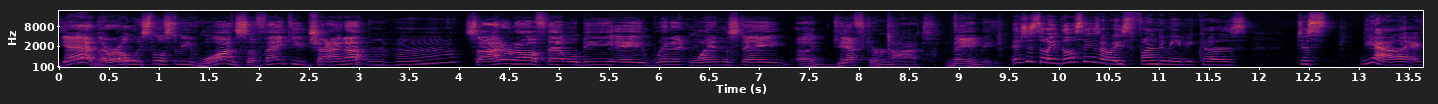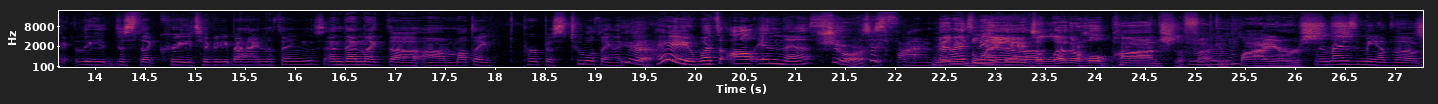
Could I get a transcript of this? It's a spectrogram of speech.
Yeah, there were only supposed to be one, so thank you, China. Mm-hmm. So I don't know if that will be a Win It Wednesday uh, gift or not. Maybe. It's just always, those things are always fun to me because just yeah, like the just the creativity behind the things, and then like the um, multi-purpose tool thing. Like, Yeah. hey, what's all in this? Sure. It's just fun. Many blades, of a Mm-hmm. leather hole punch, the fucking pliers, it reminds me of the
